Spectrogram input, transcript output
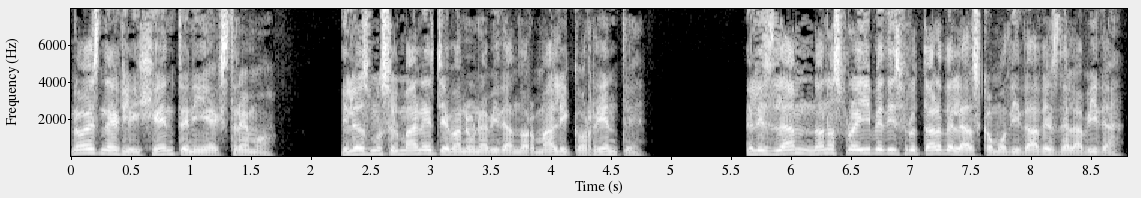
no es negligente ni extremo, y los musulmanes llevan una vida normal y corriente. El Islam no nos prohíbe disfrutar de las comodidades de la vida.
